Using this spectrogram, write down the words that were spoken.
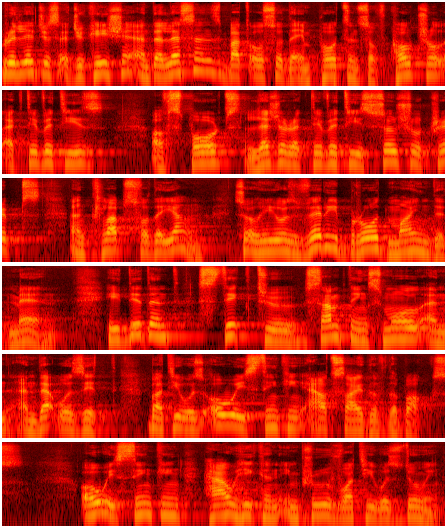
religious education and the lessons, but also the importance of cultural activities, of sports, leisure activities, social trips, and clubs for the young. So he was a very broad minded man. He didn't stick to something small and, and that was it, but he was always thinking outside of the box, always thinking how he can improve what he was doing.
